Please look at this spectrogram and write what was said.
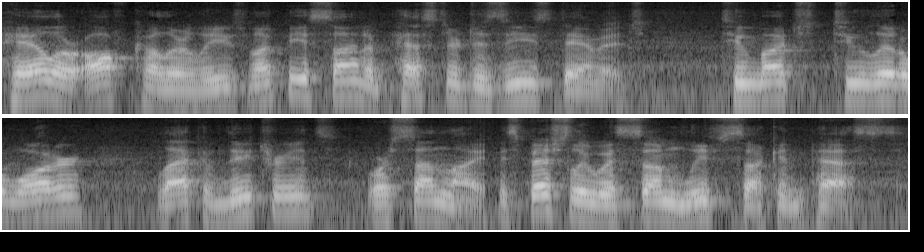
Pale or off-color leaves might be a sign of pest or disease damage. Too much, too little water, lack of nutrients, or sunlight, especially with some leaf-sucking pests.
